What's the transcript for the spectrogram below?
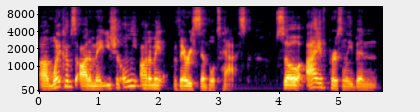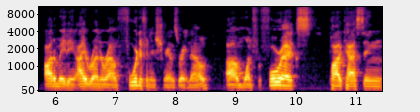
um, when it comes to automate, you should only automate very simple tasks. So I have personally been automating. I run around four different Instagrams right now. Um, one for forex, podcasting,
